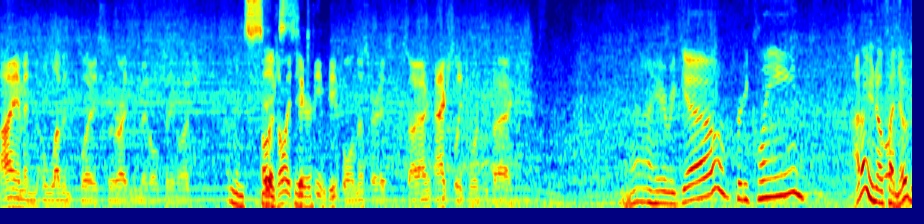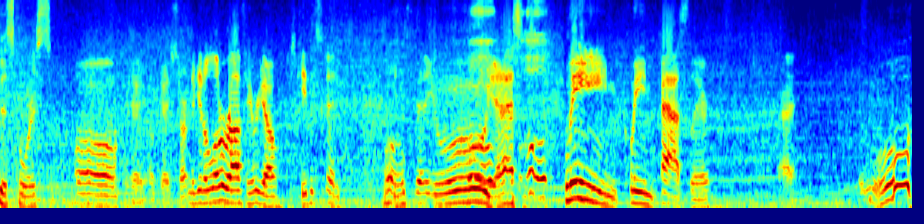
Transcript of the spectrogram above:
I am in 11th place, so right in the middle, pretty much. I'm in Oh, there's only here. 16 people in this race, so I'm actually towards the back. Ah, here we go. Pretty clean. I don't even know if I know this course. Oh, okay, okay. Starting to get a little rough. Here we go. Just keep it steady. Keep Uh-oh. it steady. Ooh, yes. Oh. Clean, clean pass there. All right. Oh.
